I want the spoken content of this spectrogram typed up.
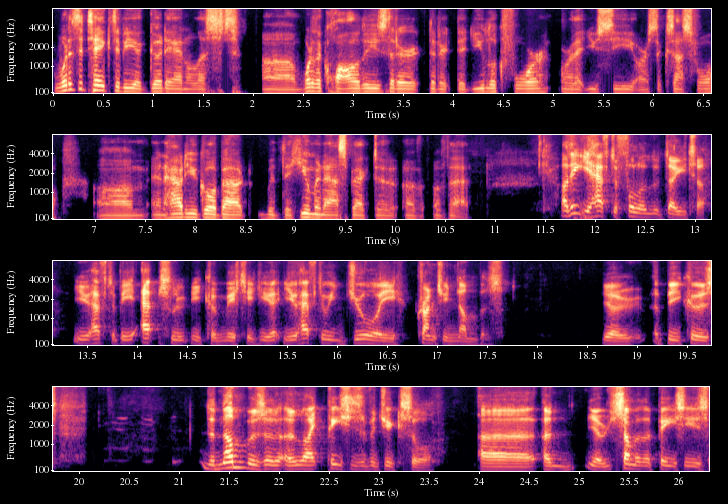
what does it take to be a good analyst? Uh, what are the qualities that are that are that you look for or that you see are successful? Um, and how do you go about with the human aspect of, of, of that? I think you have to follow the data. You have to be absolutely committed. You you have to enjoy crunching numbers. You know, because the numbers are, are like pieces of a jigsaw. Uh, and you know some of the pieces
